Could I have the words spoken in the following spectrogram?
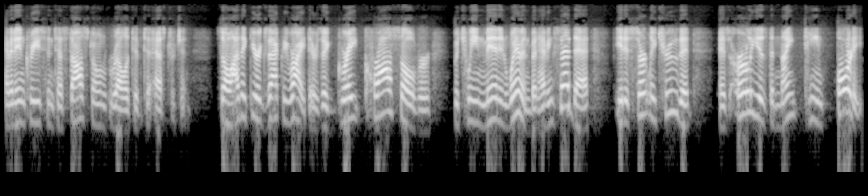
have an increase in testosterone relative to estrogen. So I think you're exactly right. There's a great crossover between men and women. But having said that, it is certainly true that as early as the 1940s,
